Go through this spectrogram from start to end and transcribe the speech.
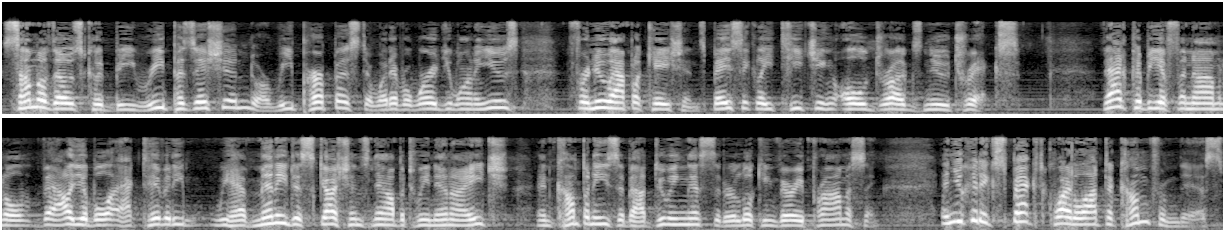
Some of those could be repositioned or repurposed, or whatever word you want to use, for new applications, basically teaching old drugs new tricks. That could be a phenomenal, valuable activity. We have many discussions now between NIH and companies about doing this that are looking very promising. And you could expect quite a lot to come from this.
